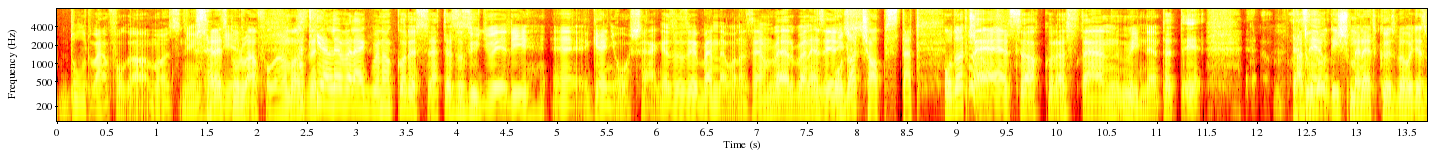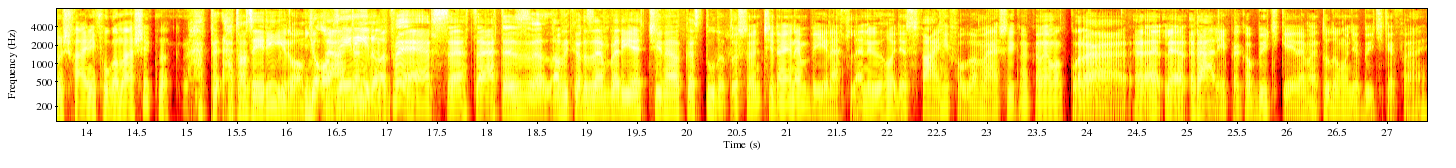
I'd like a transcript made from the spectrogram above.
durván fogalmazni. Szeretsz ilyen, durván fogalmazni? Hát ilyen levelekben akkor össze, hát ez az ügyvédi eh, genyóság, ez azért benne van az emberben. Ezért oda is, csapsz, tehát oda csapsz. Persze, akkor aztán minden. Tehát, eh, Te azért, tudod is menet közben, hogy ez most fájni fog a másiknak? Hát, hát azért írom. Ja, azért tehát, írod? Persze, tehát ez, amikor az ember ilyet csinál, akkor azt tudatosan csinálja, nem véletlenül, hogy ez fájni fog a másiknak, hanem akkor rá, rálépek a bütykére, mert tudom, hogy a bütyke fáj.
